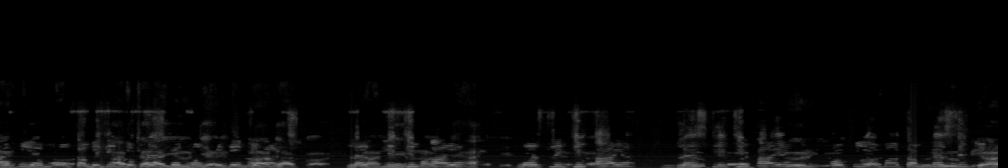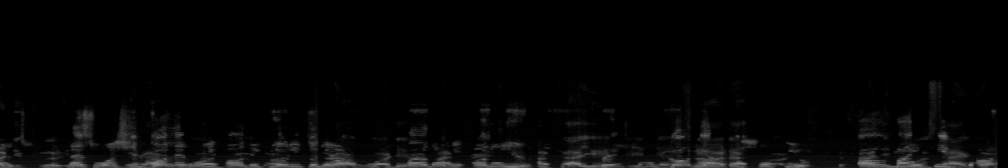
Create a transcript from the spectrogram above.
Open your mouth and begin to praise God once again tonight. Let's lift him higher. Let's lift him higher. Let's lift him higher. Open your mouth and bless him tonight. Let's worship God. Let's give all the glory to God. are worthy of Father, we honor you. After you, indeed, God, we appreciate you. You are the most Almighty God,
